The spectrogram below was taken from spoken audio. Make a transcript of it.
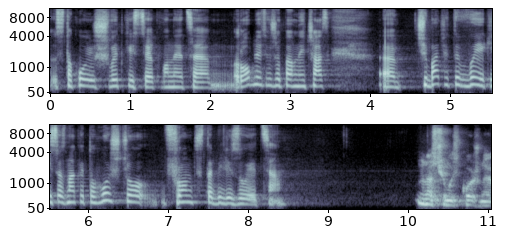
з такою швидкістю, як вони це роблять вже певний час. Е, Чи бачите ви якісь ознаки того, що фронт стабілізується? У нас чомусь кожної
